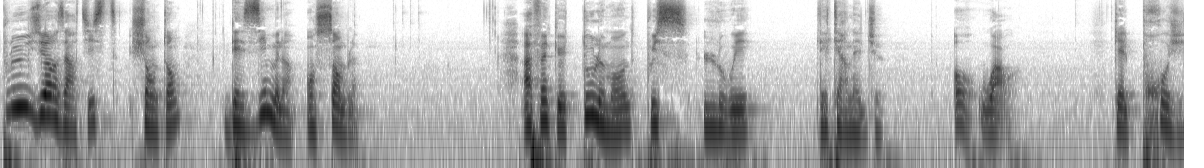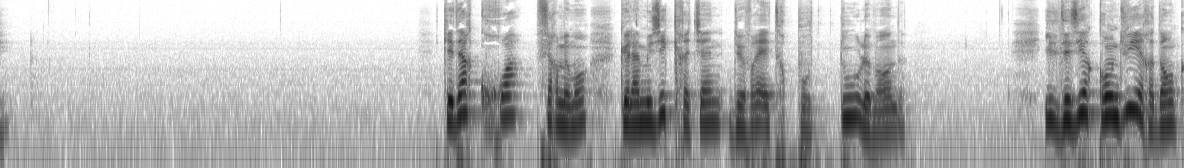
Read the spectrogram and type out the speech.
plusieurs artistes chantant des hymnes ensemble afin que tout le monde puisse louer l'éternel Dieu. Oh, waouh! Quel projet! Kedar croit fermement que la musique chrétienne devrait être pour tout le monde. Il désire conduire donc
